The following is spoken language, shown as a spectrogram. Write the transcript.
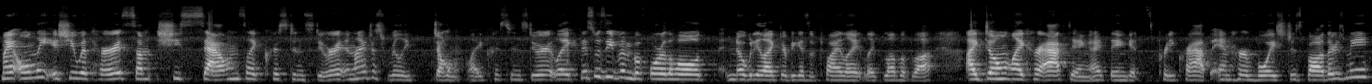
My only issue with her is some she sounds like Kristen Stewart, and I just really don't like Kristen Stewart. Like this was even before the whole nobody liked her because of Twilight, like blah blah blah. I don't like her acting. I think it's pretty crap, and her voice just bothers me.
